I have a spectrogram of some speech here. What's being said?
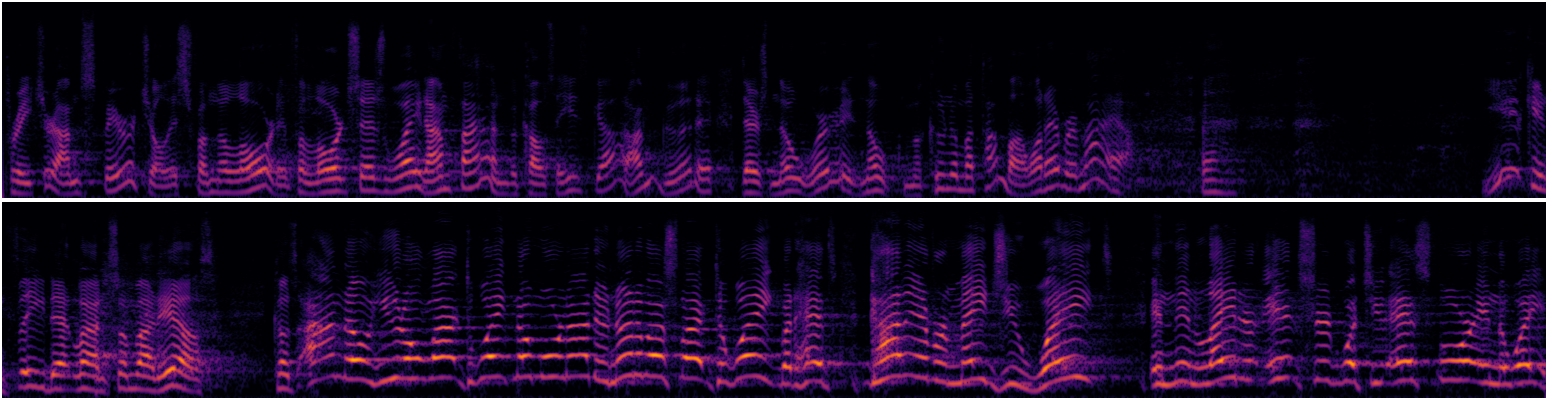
preacher. I'm spiritual. It's from the Lord. If the Lord says wait, I'm fine because He's God. I'm good. There's no worries, no makuna matamba, whatever my house. Uh, you can feed that line to somebody else because I know you don't like to wait no more than I do. None of us like to wait, but has God ever made you wait and then later answered what you asked for in the way,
